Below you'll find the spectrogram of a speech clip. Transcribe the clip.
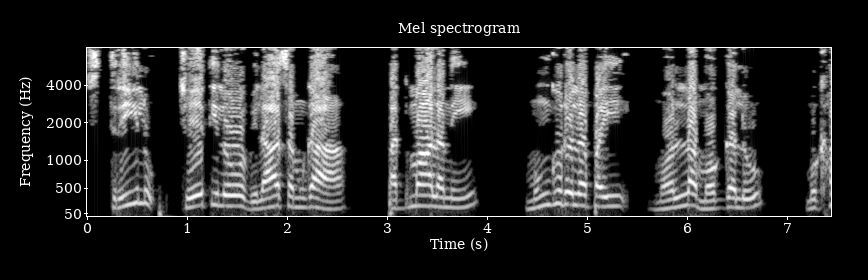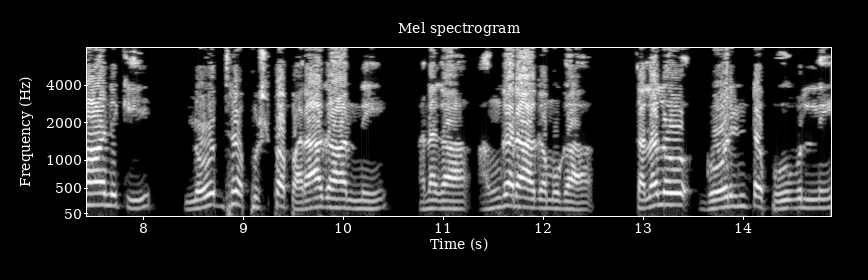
స్త్రీలు చేతిలో విలాసంగా పద్మాలని ముంగురులపై మొల్ల మొగ్గలు ముఖానికి లోధ్ర పుష్ప పరాగాన్ని అనగా అంగరాగముగా తలలో గోరింట పువ్వుల్ని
